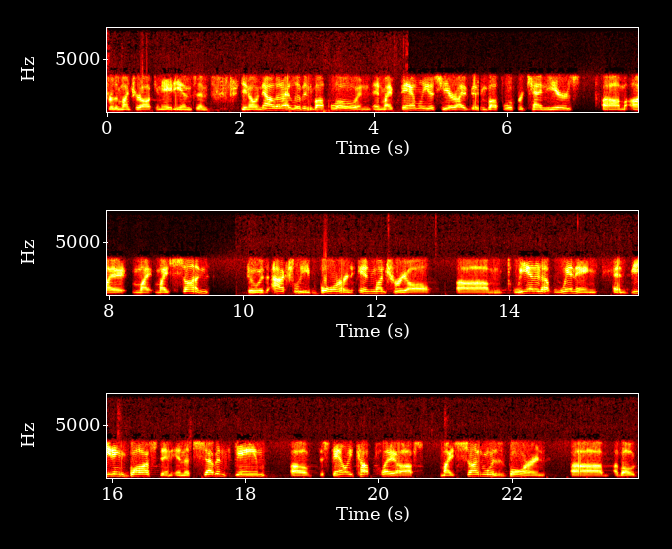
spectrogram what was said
for the Montreal Canadiens. And, you know, now that I live in Buffalo and, and my family is here, I've been in Buffalo for 10 years. Um, I, my, my son, who was actually born in Montreal, um, we ended up winning and beating Boston in the seventh game of the Stanley Cup playoffs. My son was born uh, about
